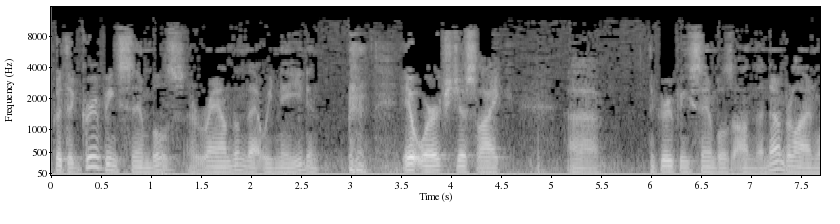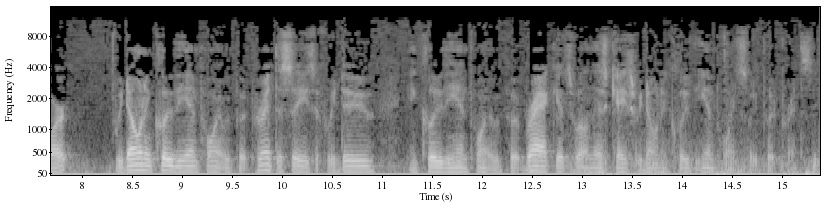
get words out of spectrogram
put the grouping symbols around them that we need. And it works just like uh, the grouping symbols on the number line work. If we don't include the endpoint, we put parentheses. If we do, include the endpoint, we put brackets. Well, in this case, we don't include the endpoint, so we put parentheses.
